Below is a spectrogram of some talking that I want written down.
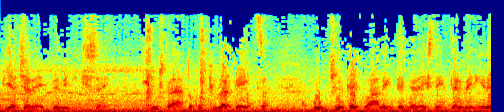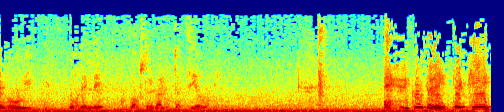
piacerebbe venisse illustrato con più larghezza o circa il quale intendereste intervenire voi con delle vostre valutazioni. Eh, ricorderete che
